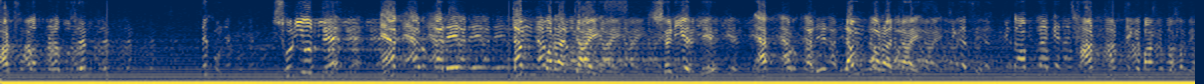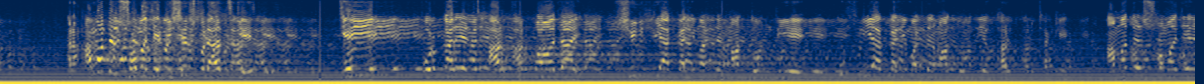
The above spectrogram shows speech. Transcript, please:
ঝাড়ফুঁক আপনারা বুঝেন? দেখুন, শরীয়তে এক প্রকারের দাম করা যায় শরীয়তে এক প্রকারের দাম করা যায় ঠিক আছে? কিন্তু আপনাকে ঝাড়ফুঁক থেকে বাঁচতে হবে। আর আমাদের সমাজে, বিশেষ করে আজকে, যেই প্রকারের ঝাড়ফুঁক পাওয়া যায় শিরকিয়া কালিমাতের মাধ্যম দিয়ে, কুফরিয়া কালিমাতের মাধ্যম দিয়ে ভরপুর থাকে। আমাদের সমাজের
